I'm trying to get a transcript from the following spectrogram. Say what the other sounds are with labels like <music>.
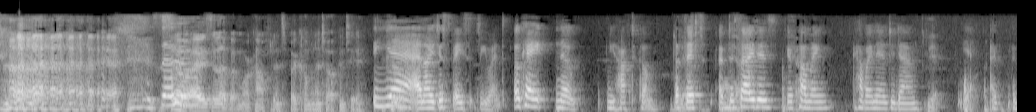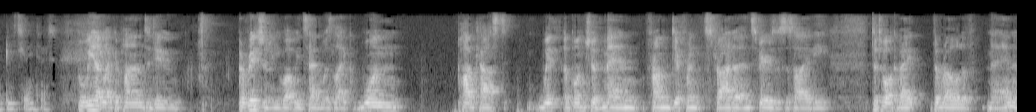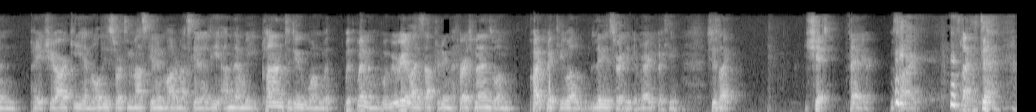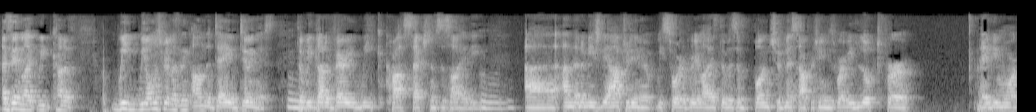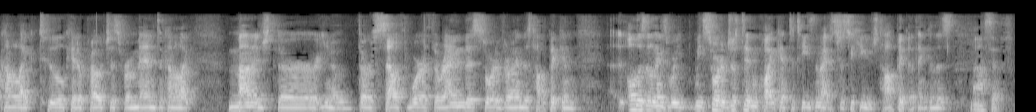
So- so I was a little bit more confident about coming and talking to you. Yeah, and I just basically went, okay, no, you have to come. That's Yeah. it. I've Yeah. decided you're coming. Have I nailed you down? Yeah. Yeah, I, I beat you into it. But we had like a plan to do. Originally, what we'd said was like one podcast with a bunch of men from different strata and spheres of society to talk about the role of men and patriarchy and all these sorts of masculine modern masculinity and then we planned to do one with, with women. But we realized after doing the first men's one quite quickly well Lydia certainly did very quickly. She's like shit failure. I'm sorry. <laughs> It's like <laughs> as in like we kind of we, we almost realized I think on the day of doing it that we mm-hmm. got a very weak cross section of society mm-hmm. Uh, and then immediately after doing it we sort of realized there was a bunch of missed opportunities where we looked for maybe more kind of like toolkit approaches for men to kind of like manage their you know their self-worth around this sort of around this topic. And all those other things we, we sort of just didn't quite get to tease them out. It's just a huge topic I think and there's Massive.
